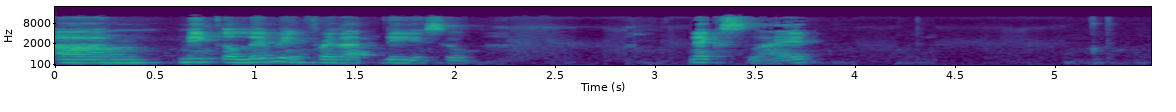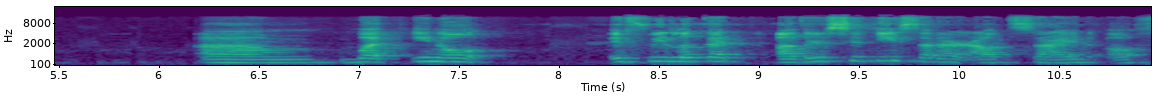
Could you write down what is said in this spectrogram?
um, make a living for that day. So, next slide. Um, but you know, if we look at other cities that are outside of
